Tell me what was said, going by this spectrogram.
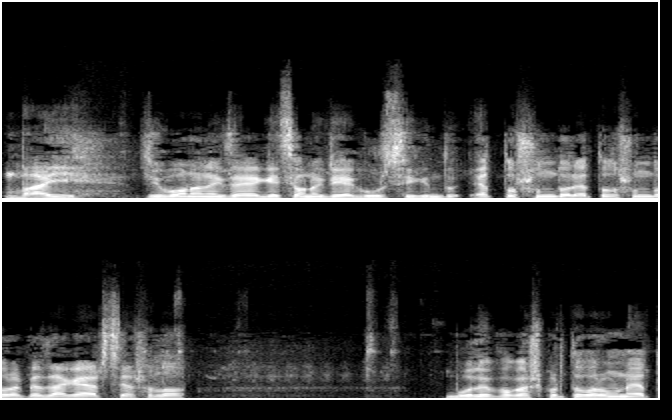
ভাই, জীবন অনেক জায়গায় গেছি, অনেক জায়গায় ঘুরছি, কিন্তু এত সুন্দর এত সুন্দর একটা জায়গায় আসছে, আসলে বলে প্রকাশ করতে পারব না, এত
